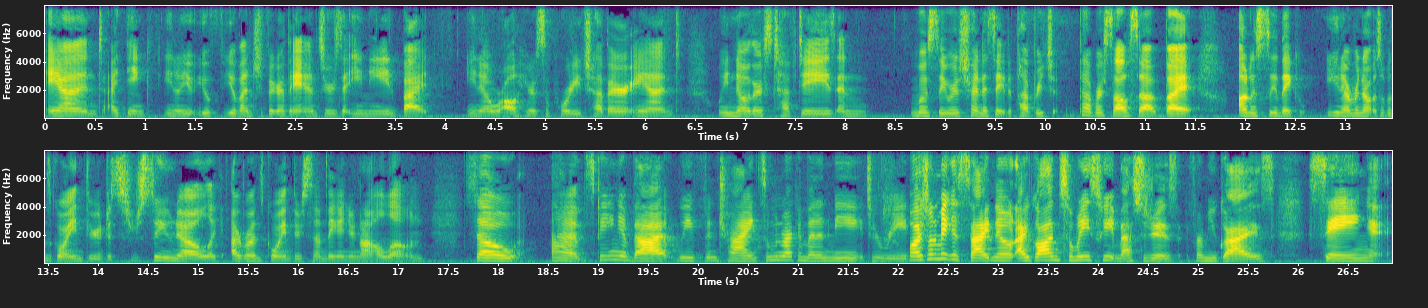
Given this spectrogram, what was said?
And I think, you know, you, you'll, you'll eventually figure out the answers that you need. But, you know, we're all here to support each other. And we know there's tough days. And mostly we're just trying to stay to pep, pep ourselves up. But honestly, like, you never know what someone's going through. Just, just so you know, like, everyone's going through something and you're not alone. So um, speaking of that, we've been trying. Someone recommended me to read. Well, I just want to make a side note. I've gotten so many sweet messages from you guys saying,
